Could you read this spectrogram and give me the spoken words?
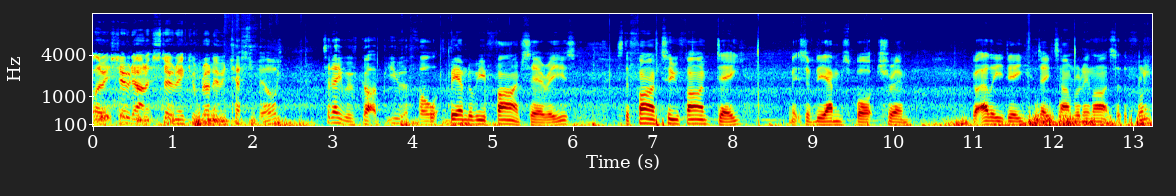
Hello, it's Joe down at Stoneacre Brunner in Chesterfield. Today we've got a beautiful BMW 5 Series. It's the 525D and it's of the M Sport trim. Got LED daytime running lights at the front.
